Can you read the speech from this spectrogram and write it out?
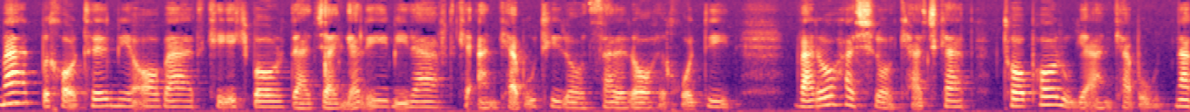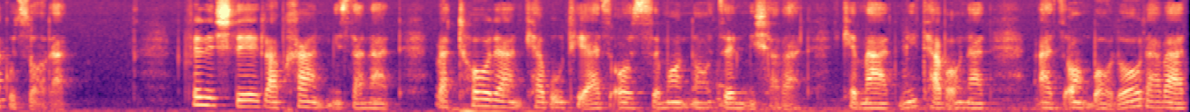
مرد به خاطر می آورد که یک بار در جنگلی می رفت که انکبوتی را سر راه خود دید و راهش را کچ کرد تا پا روی انکبوت نگذارد. فرشته لبخند می‌زند و تار انکبوتی از آسمان نازل می شود که مرد می تواند از آن بالا رود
